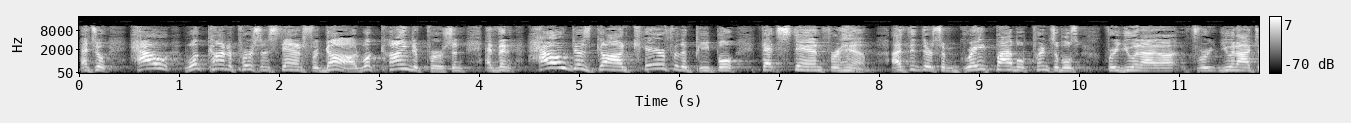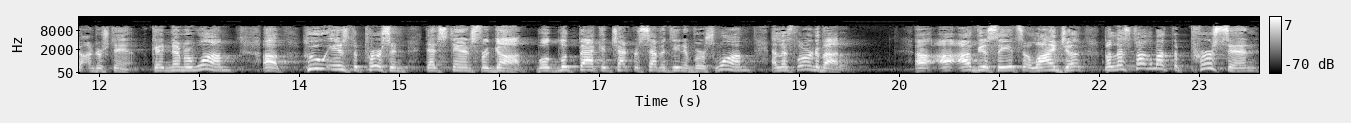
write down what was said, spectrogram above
And so how, what kind of person stands for God? What kind of person? And then how does God care for the people that stand for Him? I think there's some great Bible principles for you and I, uh, for you and I to understand. Okay. Number one, uh, who is the person that stands for God? Well, look back at chapter 17 and verse one and let's learn about it. Uh, obviously it's Elijah, but let's talk about the person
